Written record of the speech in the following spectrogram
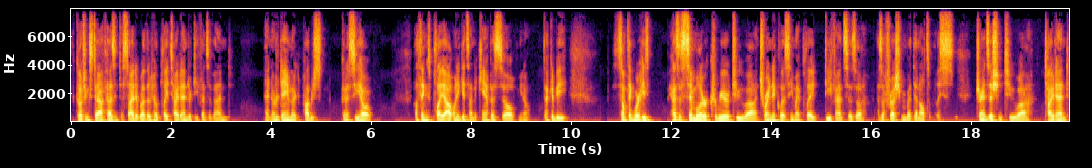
the coaching staff hasn't decided whether he'll play tight end or defensive end at Notre Dame. They're probably just going to see how how things play out when he gets onto campus. So you know that could be something where he's has a similar career to uh, Troy Niklas. He might play defense as a as a freshman, but then ultimately transition to uh, tight end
